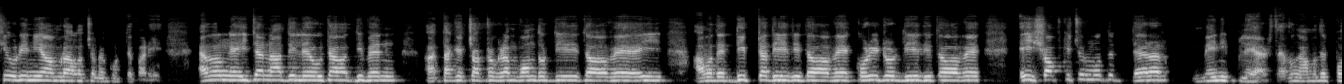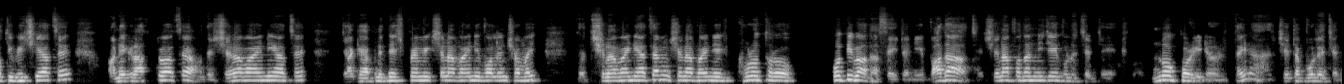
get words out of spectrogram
থিওরি নিয়ে আমরা আলোচনা করতে পারি। এবং এইটা না দিলে ওটা দিবেন তাকে চট্টগ্রাম বন্দর দিয়ে দিতে হবে, এই আমাদের দ্বীপটা দিয়ে দিতে হবে করিডোর দিয়ে দিতে হবে। এই সব কিছুর মধ্যে দেয়ার আর মেনি প্লেয়ার্স এবং আমাদের প্রতিবেশী আছে, অনেক রাষ্ট্র আছে, আমাদের সেনাবাহিনী আছে। যাকে আপনি দেশপ্রেমিক সেনাবাহিনী বলেন সবাই, তো সেনাবাহিনী আছে এবং সেনাবাহিনীর ঘোরতর প্রতিবাদ আছে, এটা নিয়ে বাধা আছে। সেনাপ্রধান নিজেই বলেছেন যে নো করিডোর তাই না? সেটা বলেছেন।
